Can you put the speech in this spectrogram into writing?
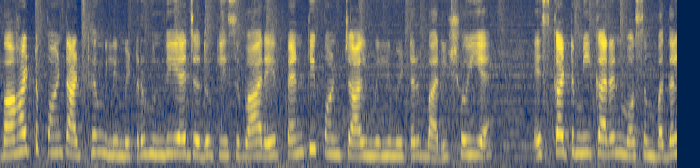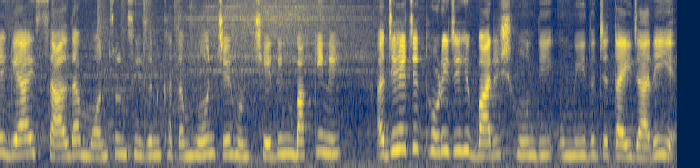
62.8 ਮਿਲੀਮੀਟਰ ਹੁੰਦੀ ਹੈ, ਜਦੋਂ ਕਿ ਇਸ ਵਾਰ ਇਹ 35.4 ਮਿਲੀਮੀਟਰ ਬਾਰਿਸ਼ ਹੋਈ ਹੈ। ਇਸ ਘੱਟ ਮੀਂਹ ਕਾਰਨ ਮੌਸਮ ਬਦਲ ਗਿਆ। ਇਸ ਸਾਲ ਦਾ ਮੌਨਸੂਨ ਸੀਜ਼ਨ ਖਤਮ ਹੋਣ 'ਚ ਹੁਣ 6 ਦਿਨ ਬਾਕੀ ਨੇ। ਅਜਿਹੇ 'ਚ ਥੋੜੀ ਜਿਹੀ ਬਾਰਿਸ਼ ਹੋਣ ਦੀ ਉਮੀਦ ਜਤਾਈ ਜਾ ਰਹੀ ਹੈ।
